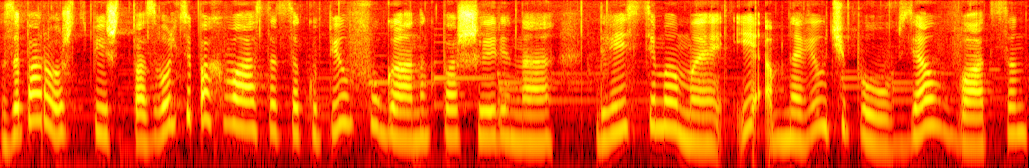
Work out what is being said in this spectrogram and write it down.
Запорожец пишет, позвольте похвастаться, купил фуганок пошире на 200 мм и обновил ЧПУ, взял Ватсон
